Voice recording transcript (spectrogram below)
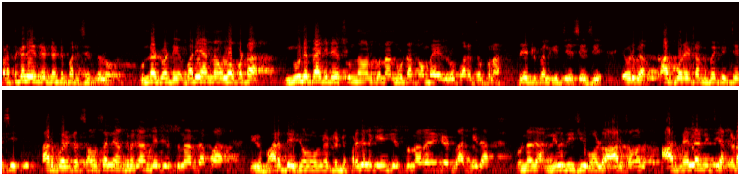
బ్రతకలేనటువంటి పరిస్థితుల్లో ఉన్నటువంటి వరి అన్నం లోపల నూనె ప్యాకెట్ వేసుకుందాం అనుకున్న నూట తొంభై ఐదు రూపాయల చొప్పున రేట్లు పలికిచ్చేసేసి ఎవరు కార్పొరేటర్కి పెట్టించేసి కార్పొరేటర్ సంస్థల్ని అగ్రగామిగా చేస్తున్నారు తప్ప మీరు భారతదేశంలో ఉన్నటువంటి ప్రజలకు ఏం చేస్తున్నారు అనేటువంటి దాని మీద ఉన్నది నిలదీసి వాళ్ళు ఆరు సంవత్సరం ఆరు నెలల నుంచి అక్కడ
